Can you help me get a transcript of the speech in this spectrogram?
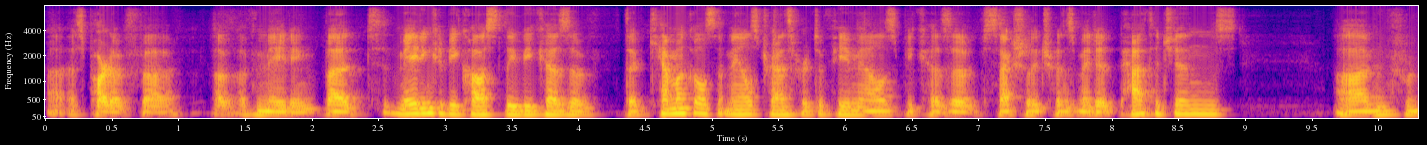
uh, as part of, uh, of, of mating. But mating could be costly because of the chemicals that males transfer to females, because of sexually transmitted pathogens, um, for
